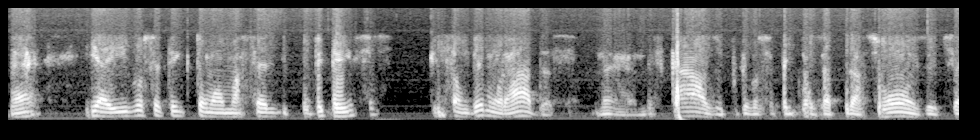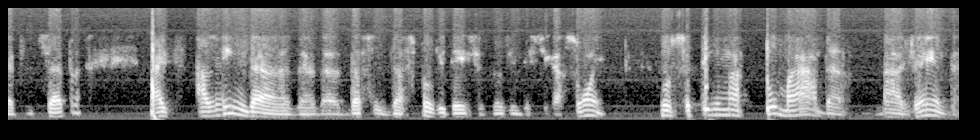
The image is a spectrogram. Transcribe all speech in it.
né? E aí você tem que tomar uma série de providências que são demoradas, né? Nesse caso, porque você tem que fazer apurações, etc, etc. Mas além da, da, da, das, das providências das investigações, você tem uma tomada da agenda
